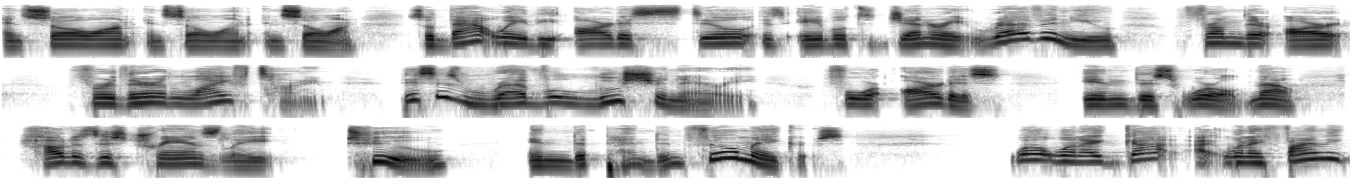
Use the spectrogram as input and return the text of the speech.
And so on and so on and so on. So that way the artist still is able to generate revenue from their art for their lifetime. This is revolutionary for artists in this world. Now, how does this translate to independent filmmakers? Well, when I got, when I finally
